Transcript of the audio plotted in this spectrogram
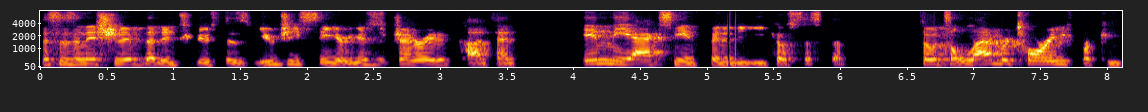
This is an initiative that introduces UGC or user generated content in the Axie Infinity ecosystem. So it's a laboratory for com-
